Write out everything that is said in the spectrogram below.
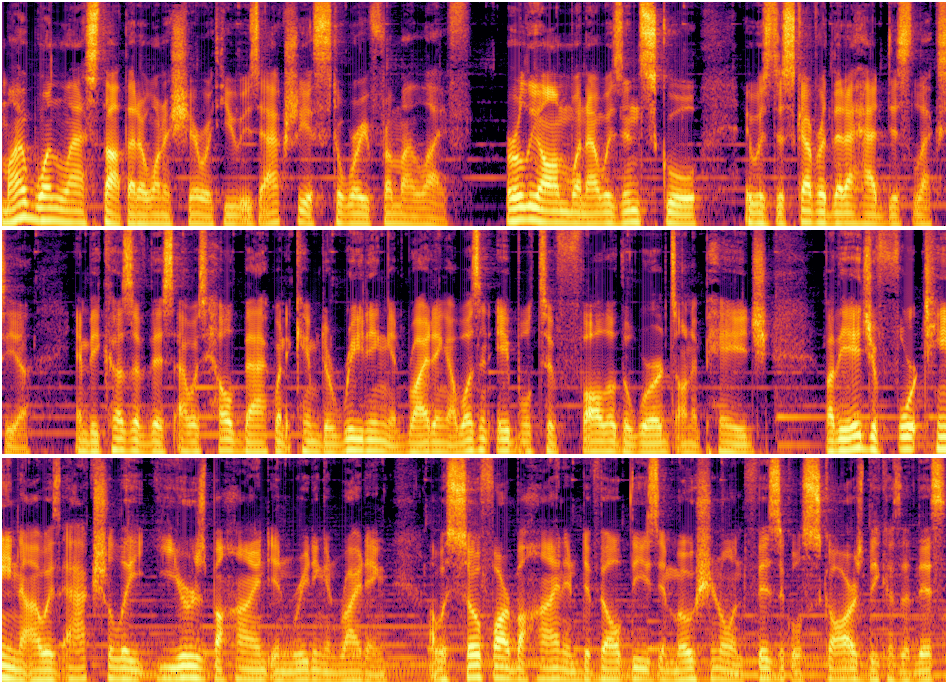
My one last thought that I want to share with you is actually a story from my life. Early on, when I was in school, it was discovered that I had dyslexia, and because of this, I was held back when it came to reading and writing. I wasn't able to follow the words on a page. By the age of 14, I was actually years behind in reading and writing. I was so far behind and developed these emotional and physical scars because of this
